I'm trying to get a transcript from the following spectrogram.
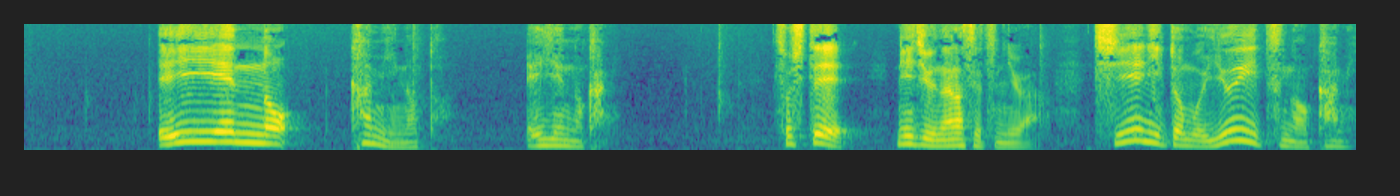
「永遠の神の」と「永遠の神」そして27節には「知恵に富む唯一の神」と。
